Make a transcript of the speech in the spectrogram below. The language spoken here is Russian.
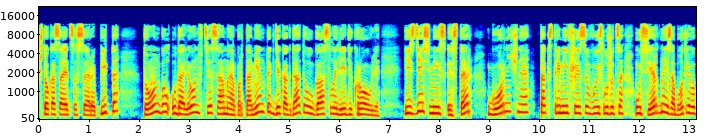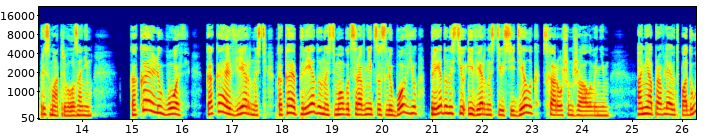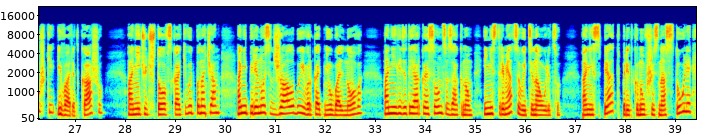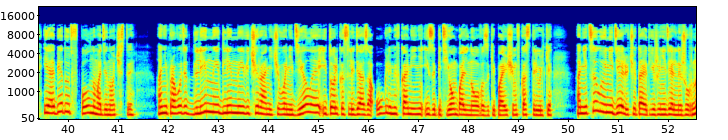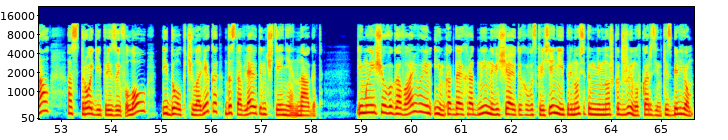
Что касается сэра Питта, то он был удален в те самые апартаменты, где когда-то угасла леди Кроули, и здесь мисс Эстер, горничная, так стремившаяся выслужиться, усердно и заботливо присматривала за ним. Какая любовь, какая верность, какая преданность могут сравниться с любовью, преданностью и верностью сиделок с хорошим жалованием. Они оправляют подушки и варят кашу, они чуть что вскакивают по ночам, они переносят жалобы и воркотню больного, они видят яркое солнце за окном и не стремятся выйти на улицу. Они спят, приткнувшись на стуле, и обедают в полном одиночестве. Они проводят длинные-длинные вечера, ничего не делая, и только следя за углями в камине и за питьем больного, закипающим в кастрюльке. Они целую неделю читают еженедельный журнал, а строгий призыв Лоу и долг человека доставляют им чтение на год. И мы еще выговариваем им, когда их родные навещают их в воскресенье и приносят им немножко джину в корзинке с бельем.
